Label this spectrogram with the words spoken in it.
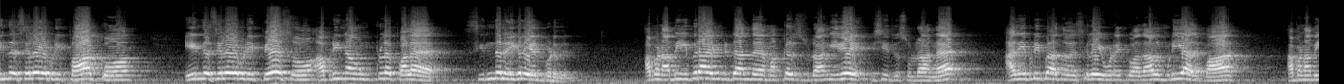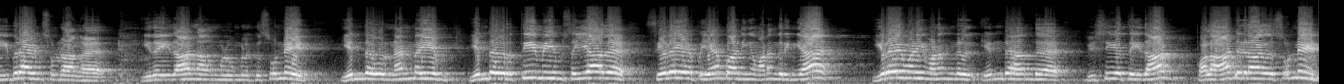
இந்த சிலை எப்படி பார்க்கும்? இந்த சிலை எப்படி பேசும்? அப்படின்னு அவங்களுக்குள்ள பல சிந்தனைகள் ஏற்படுது. அப்போ நபி இப்ராஹிம் கிட்ட அந்த மக்கள் சொல்கிறாங்க இதே விஷயத்தை சொல்கிறாங்க அது எப்படிப்பா அந்த சிலையை உடைக்கும்? அதால் முடியாதுப்பா. அப்போ நபி இப்ராஹிம் சொல்கிறாங்க இதை தான் நான் உங்களுக்கு உங்களுக்கு சொன்னேன். எந்த ஒரு நன்மையும் எந்த ஒரு தீமையும் செய்யாத சிலையை இப்போ ஏன்பா நீங்கள் வணங்குறீங்க? இறைவனை வணங்குங்கள் என்ற அந்த விஷயத்தை தான் பல ஆண்டுகளாக சொன்னேன்.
